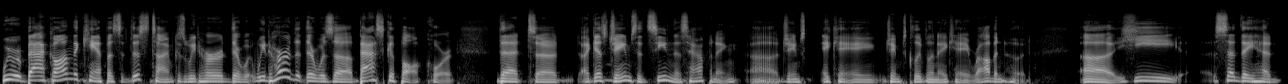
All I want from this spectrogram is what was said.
We were back on the campus at this time because we'd heard there we'd heard that there was a basketball court that uh, I guess James had seen this happening. Uh, James, aka James Cleveland, aka Robin Hood. Uh, he said they had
